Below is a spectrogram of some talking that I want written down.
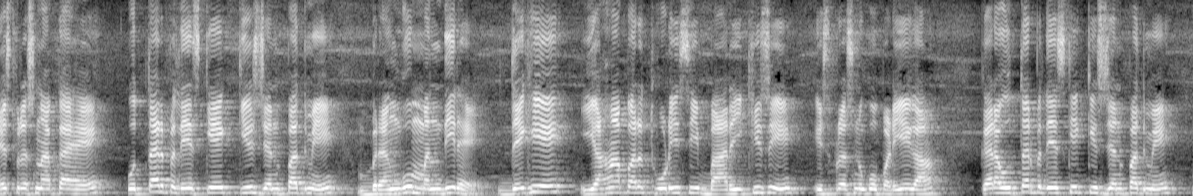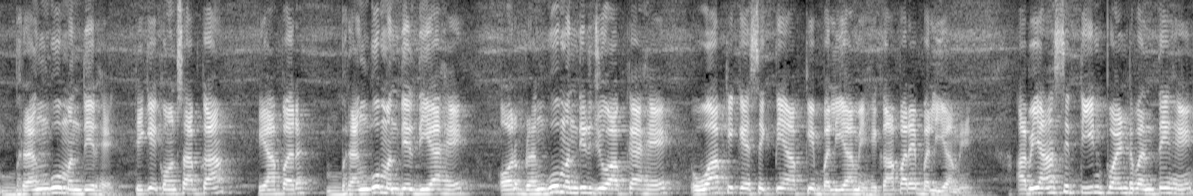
नेक्स्ट प्रश्न आपका है, उत्तर प्रदेश के किस जनपद में भृंगु मंदिर है? देखिए, यहाँ पर थोड़ी सी बारीकी से इस प्रश्न को पढ़िएगा। कह रहा, उत्तर प्रदेश के किस जनपद में भृंगु मंदिर है? ठीक है, कौन सा आपका? यहाँ पर भृंगु मंदिर दिया है और भृंगु मंदिर जो आपका है, वो आपके कह सकते हैं आपके बलिया में है। कहाँ पर है? बलिया में। अब यहाँ से तीन पॉइंट बनते हैं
